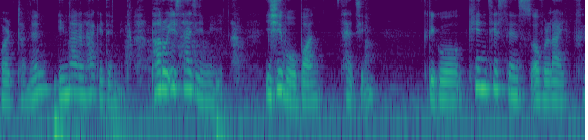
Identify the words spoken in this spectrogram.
월터는 인화를 하게 됩니다. 바로 이 사진입니다. 25번 사진. 그리고 퀸티센스 오브 라이프.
